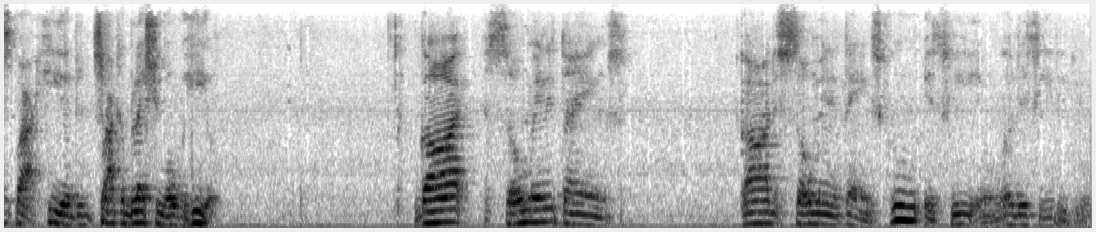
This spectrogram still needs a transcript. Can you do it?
This spot here, so I can bless you over here. God is so many things. God is so many things. Who is He and what is He to you?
